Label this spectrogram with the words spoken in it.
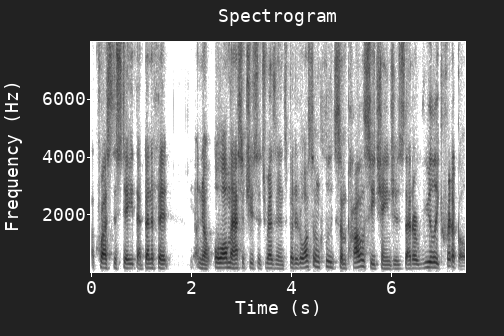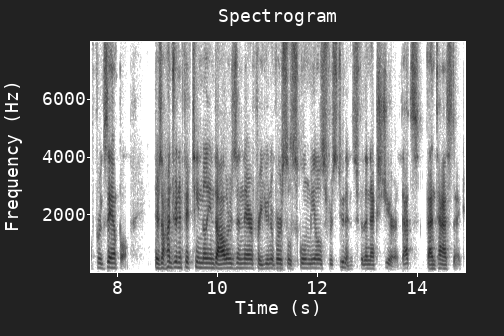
across the state that benefit you know, all Massachusetts residents, but it also includes some policy changes that are really critical. For example, there's $115 million in there for universal school meals for students for the next year. That's fantastic.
